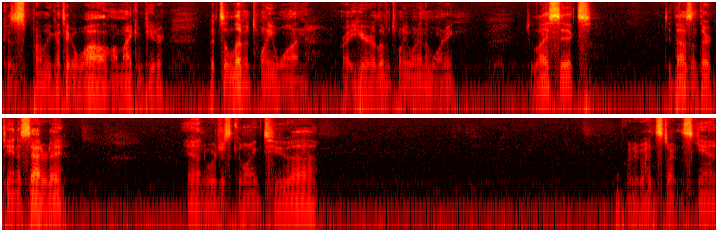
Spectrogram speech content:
because it's probably going to take a while on my computer. But it's 11:21 right here, 11:21 in the morning, July 6, 2013, a Saturday, and we're just going to uh, we're going to go ahead and start the scan.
